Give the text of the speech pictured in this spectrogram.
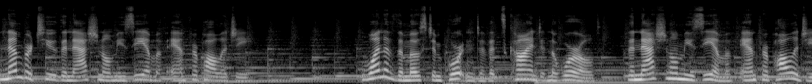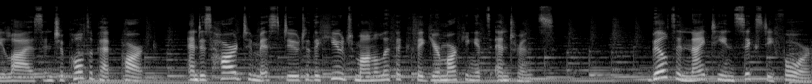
Number 2 The National Museum of Anthropology One of the most important of its kind in the world, the National Museum of Anthropology lies in Chapultepec Park and is hard to miss due to the huge monolithic figure marking its entrance. Built in 1964,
